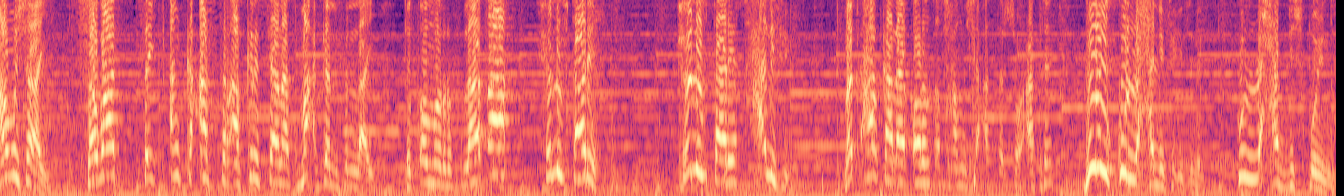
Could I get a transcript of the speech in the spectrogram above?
عمشاي سبات سيطانك أسر أب كريستيانات معكل في الله. تكمر فلاتا حلف تاريخ حلف تاريخ حلفي ما تحلق على كلا قرنطس حمشة أسر شو عته بلي كل حلفي إزبل. كل حدش كوينو.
